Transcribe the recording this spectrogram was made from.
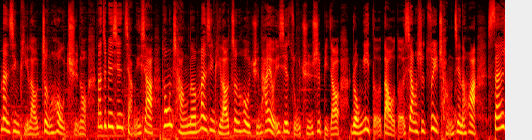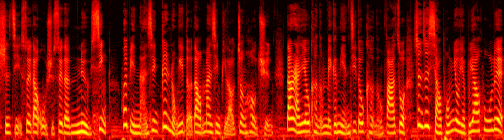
慢性疲劳症候群哦。那这边先讲一下，通常呢，慢性疲劳症候群它有一些族群是比较容易得到的，像是最常见的话。三十几岁到五十岁的女性。会比男性更容易得到慢性疲劳症候群，当然也有可能每个年纪都可能发作，甚至小朋友也不要忽略，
